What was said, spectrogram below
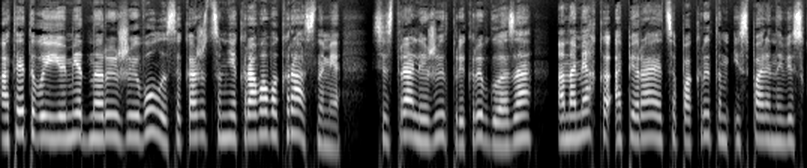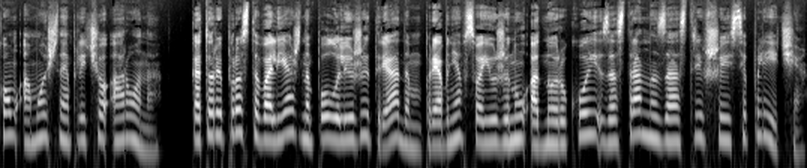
От этого ее медно-рыжие волосы кажутся мне кроваво-красными. Сестра лежит, прикрыв глаза. Она мягко опирается покрытым испаренным виском о мощное плечо Арона который просто вальяжно полулежит рядом, приобняв свою жену одной рукой за странно заострившиеся плечи.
